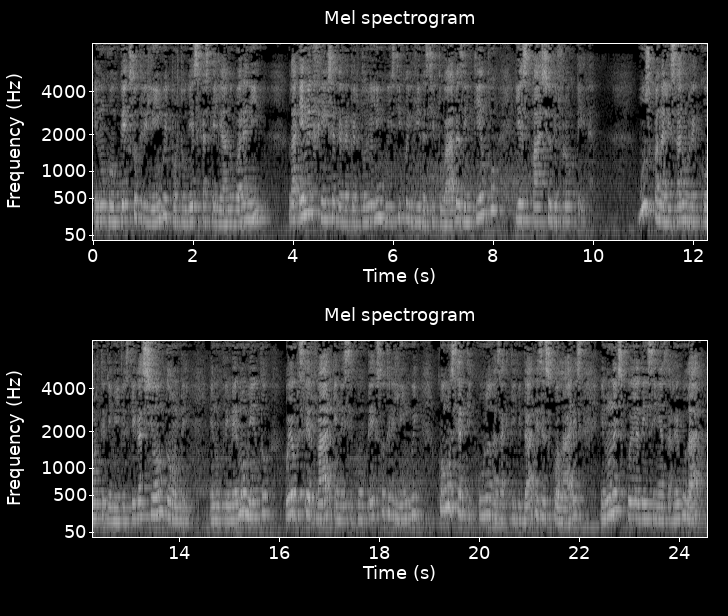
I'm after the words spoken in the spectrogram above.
en un contexto trilingüe portugués-castellano-guaraní, la emergencia del repertorio lingüístico en vidas situadas en tiempo y espacio de frontera. Busco analizar un recorte de mi investigación donde, en un primer momento, a observar en ese contexto trilingüe como se articulam as atividades escolares em uma escola de enseñanza regular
